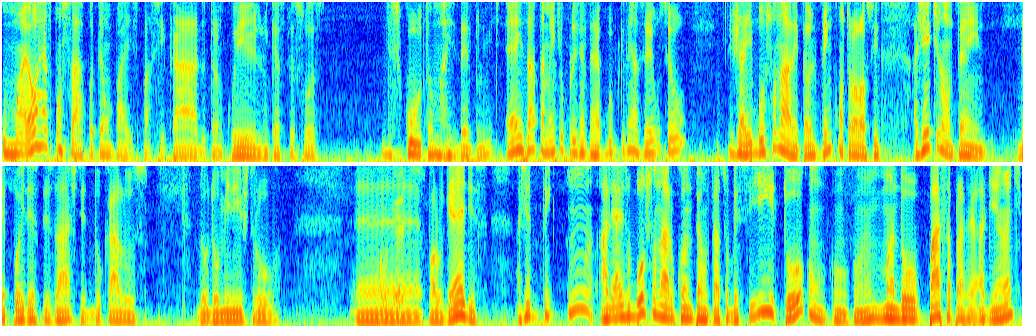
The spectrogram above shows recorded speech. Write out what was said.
O maior responsável por ter um país pacificado, tranquilo, em que as pessoas discutam mais dentro do limite, é exatamente o presidente da República que vem a ser o seu Jair Bolsonaro. Então ele tem que controlar o filho. A gente não tem, depois desse desastre do Carlos, do, do ministro é, Paulo Guedes. Paulo Guedes, a gente não tem um. Aliás, o Bolsonaro, quando perguntado sobre isso, se irritou com, com, com mandou, passa para adiante.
